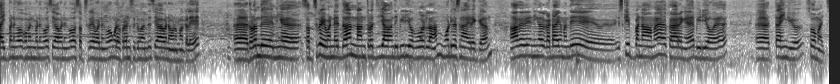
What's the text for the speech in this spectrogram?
லைக் பண்ணுங்க கமெண்ட் பண்ணுங்க ஷேர் பண்ணுங்க சப்ஸ்கிரைப் பண்ணுங்க. உங்களோட ஃப்ரெண்ட்ஸுக்கு வந்து ஷேர் பண்ணணும் மக்களே. தொடர்ந்து நீங்கள் சப்ஸ்கிரைப் பண்ணது தான் நான் தொடர்ச்சியாக வந்து வீடியோ போடலாம். மோட்டிவேஷனாக இருக்கேன் ஆகவே நீங்கள் கட்டாயம் வந்து ஸ்கிப் பண்ணாமல் பாருங்கள் வீடியோவை தேங்க்யூ ஸோ மச்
